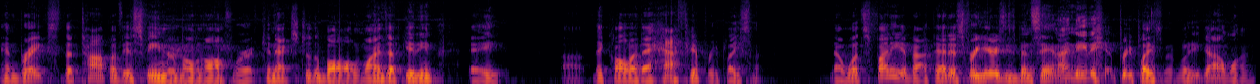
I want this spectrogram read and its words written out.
and breaks the top of his femur bone off where it connects to the ball and winds up getting a, uh, they call it a half hip replacement. Now, what's funny about that is for years he's been saying, I need a hip replacement. Well, he got one.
